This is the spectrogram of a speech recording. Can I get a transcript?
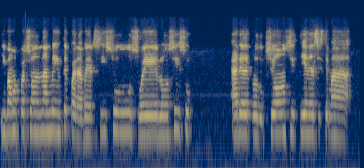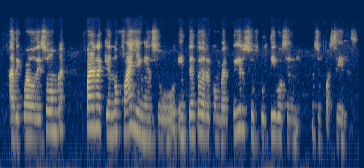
y vamos personalmente para ver si su suelo, si su área de producción, si tiene el sistema adecuado de sombra, para que no fallen en su intento de reconvertir sus cultivos en, sus parcelas.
